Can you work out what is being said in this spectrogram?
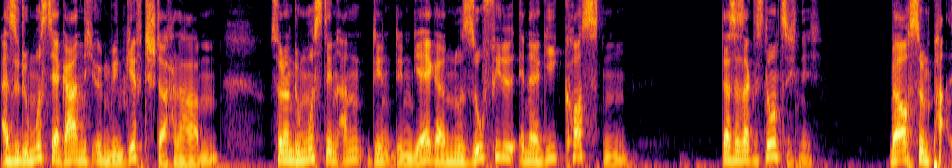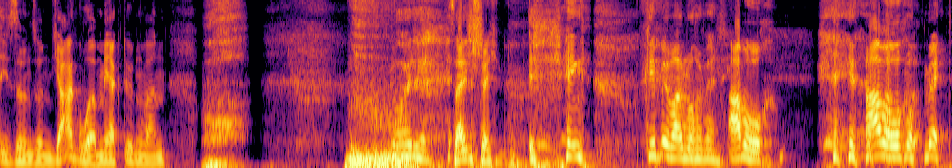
Also du musst ja gar nicht irgendwie einen Giftstachel haben, sondern du musst den, an, den, den Jäger nur so viel Energie kosten, dass er sagt, es lohnt sich nicht. Weil auch so ein, Pa- so, so ein Jaguar merkt irgendwann, oh, Leute, Seitenstechen. ich häng, gib mir mal einen Moment. Arme hoch. Arme hoch. Moment.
